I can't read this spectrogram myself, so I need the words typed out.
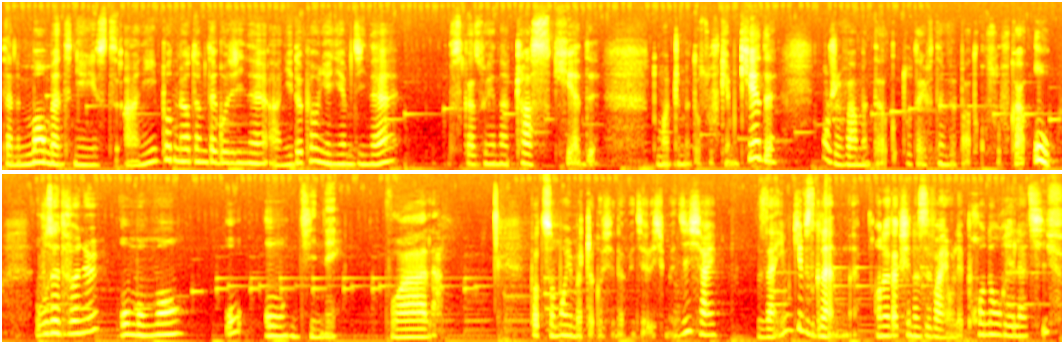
Ten moment nie jest ani podmiotem tej godziny, ani dopełnieniem diny. Wskazuje na czas kiedy. Tłumaczymy to słówkiem kiedy. Używamy tego tutaj w tym wypadku słówka u. Vous êtes venu au moment où on dînait. Voilà. Podsumujmy, czego się dowiedzieliśmy dzisiaj. Zaimki względne, one tak się nazywają, les pronoms relatifs,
